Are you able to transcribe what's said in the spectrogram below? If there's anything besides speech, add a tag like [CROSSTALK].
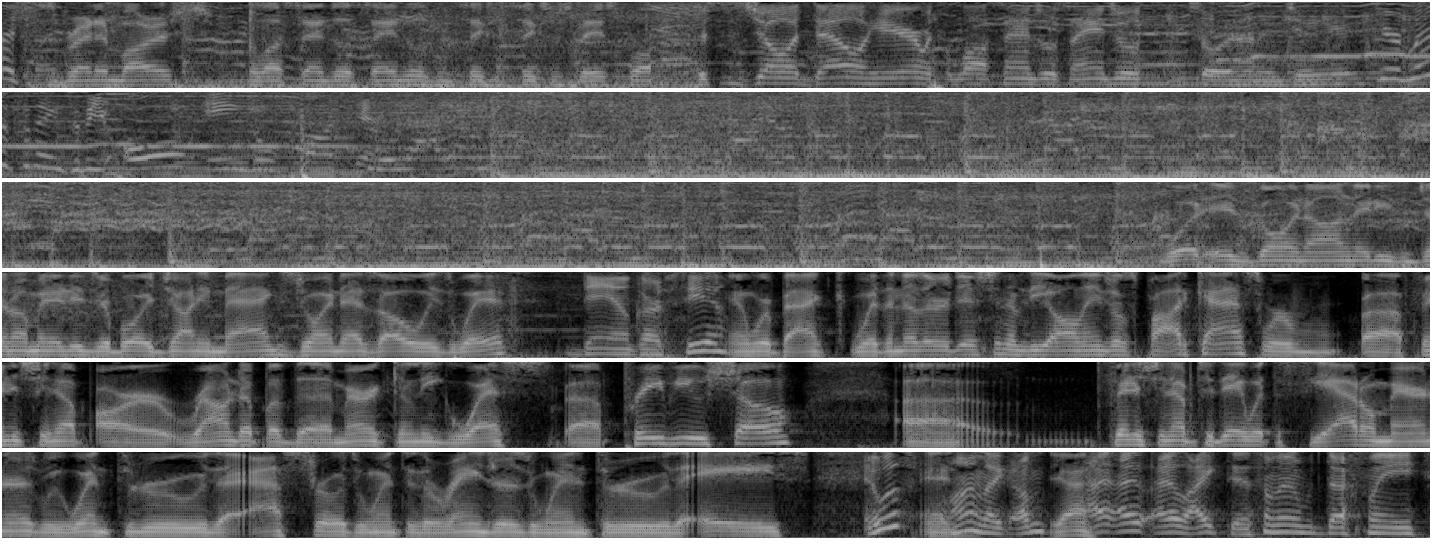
I'm Trent Rush. This is Brandon Marsh for Los Angeles Angels and 66ers baseball. This is Jo Adell here with the Los Angeles Angels. Torii Hunter Jr. You're listening to the All Angels podcast. What is going on, ladies and gentlemen? It is your boy Johnny Mags, joined as always with, Daniel Garcia. and we're back with another edition of the All Angels podcast. We're uh, finishing up our roundup of the American League West uh, preview show. Uh, finishing up today with the Seattle Mariners. We went through the Astros, we went through the Rangers, we went through the A's. It was And- fun. Like I'm, yeah. I, I, I liked it. Something definitely.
